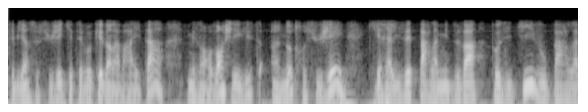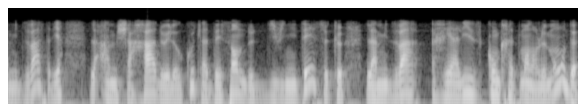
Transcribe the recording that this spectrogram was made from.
c'est bien ce sujet qui est évoqué dans la Braïta, mais en revanche, il existe un autre sujet qui est réalisé par la mitzvah positive ou par la mitzvah, c'est-à-dire la hamshacha de Elokut, la descente de divinité, ce que la mitzvah réalise concrètement dans le monde,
